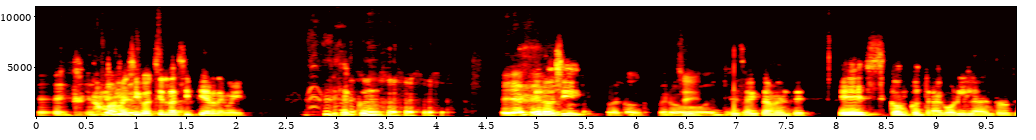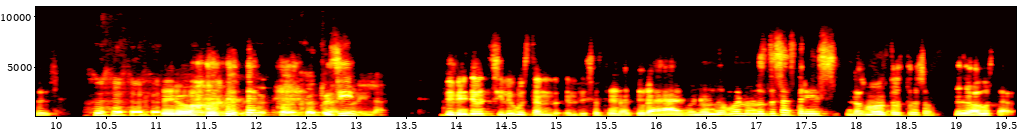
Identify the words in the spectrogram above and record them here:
El No mames, es si Godzilla sí pierde, güey. Esa con- Ella Pero sí. contra Kong, pero Sí. Exactamente. Es con contra gorila, entonces. Pero Kong contra Pues sí. gorila. Definitivamente si le gustan el desastre natural, bueno, no- bueno, los desastres, los monstruos, todo eso, les va a gustar.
